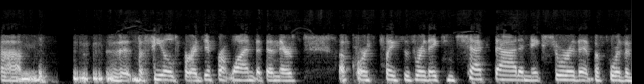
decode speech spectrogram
um, the, the field for a different one. But then there's, of course, places where they can check that and make sure that before the,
